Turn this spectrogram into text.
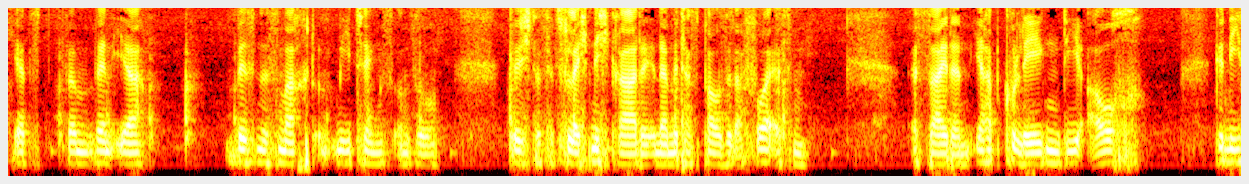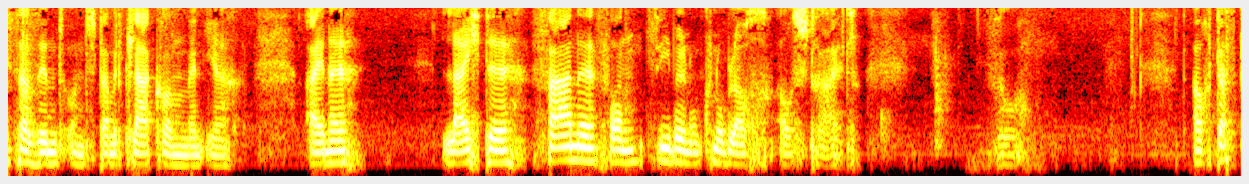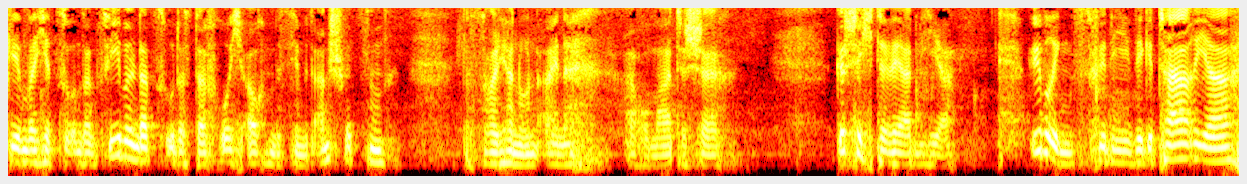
jetzt, wenn, wenn ihr Business macht und Meetings und so, würde ich das jetzt vielleicht nicht gerade in der Mittagspause davor essen. Es sei denn, ihr habt Kollegen, die auch Genießer sind und damit klarkommen, wenn ihr eine leichte Fahne von Zwiebeln und Knoblauch ausstrahlt. So. Auch das geben wir hier zu unseren Zwiebeln dazu. Das darf ruhig auch ein bisschen mit anschwitzen. Das soll ja nun eine aromatische Geschichte werden hier. Übrigens, für die Vegetarier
